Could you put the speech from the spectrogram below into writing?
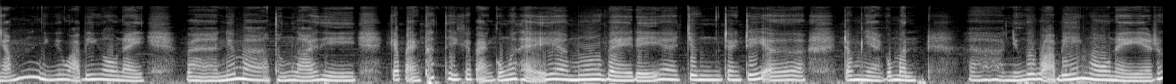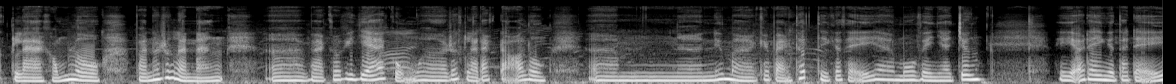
ngắm những cái quả bí ngô này. Và nếu mà thuận lợi thì các bạn thích thì các bạn cũng có thể mua về để trưng trang trí ở trong nhà của mình à, những cái quả bí ngô này rất là khổng lồ và nó rất là nặng à, và có cái giá cũng à, rất là đắt đỏ luôn. À, à, nếu mà các bạn thích thì có thể à, mua về nhà trưng thì ở đây người ta để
